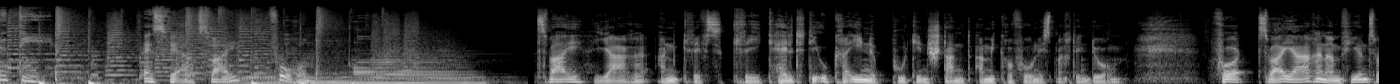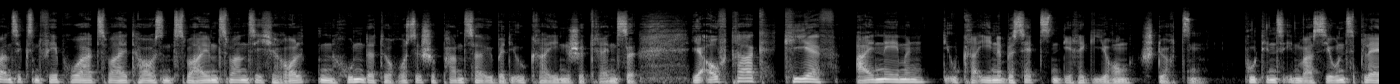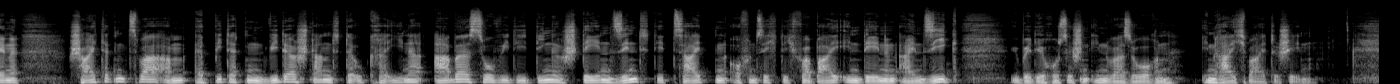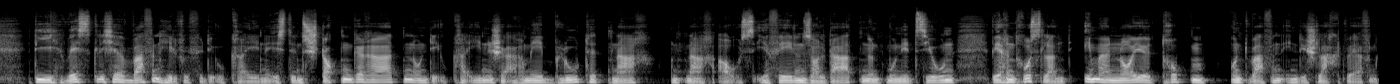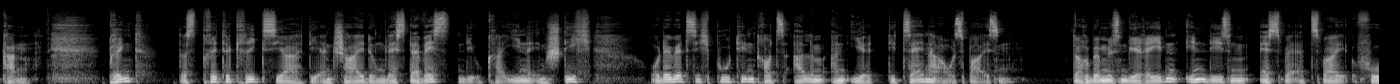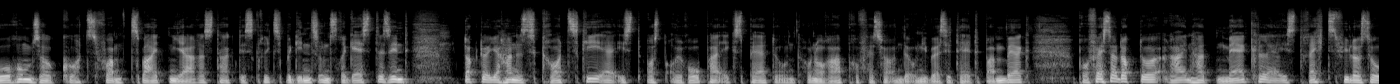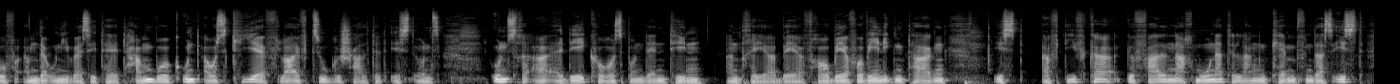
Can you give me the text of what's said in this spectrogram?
ARD. SWR 2 Forum. Zwei Jahre Angriffskrieg hält die Ukraine. Putin stand. Am Mikrofon ist Martin Durm. Vor zwei Jahren, am 24. Februar 2022, rollten hunderte russische Panzer über die ukrainische Grenze. Ihr Auftrag? Kiew einnehmen, die Ukraine besetzen, die Regierung stürzen. Putins Invasionspläne scheiterten zwar am erbitterten Widerstand der Ukraine, aber so wie die Dinge stehen, sind die Zeiten offensichtlich vorbei, in denen ein Sieg über die russischen Invasoren in Reichweite schien. Die westliche Waffenhilfe für die Ukraine ist ins Stocken geraten und die ukrainische Armee blutet nach und nach aus. Ihr fehlen Soldaten und Munition, während Russland immer neue Truppen und Waffen in die Schlacht werfen kann. Bringt das dritte Kriegsjahr die Entscheidung, lässt der Westen die Ukraine im Stich oder wird sich Putin trotz allem an ihr die Zähne ausbeißen? Darüber müssen wir reden in diesem SWR2 Forum, so kurz vorm zweiten Jahrestag des Kriegsbeginns. Unsere Gäste sind Dr. Johannes Krotzki, er ist Osteuropa-Experte und Honorarprofessor an der Universität Bamberg. Professor Dr. Reinhard Merkel, er ist Rechtsphilosoph an der Universität Hamburg und aus Kiew live zugeschaltet ist uns unsere ARD-Korrespondentin Andrea Bär. Frau Bär, vor wenigen Tagen ist Avdivka gefallen nach monatelangen Kämpfen. Das ist,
